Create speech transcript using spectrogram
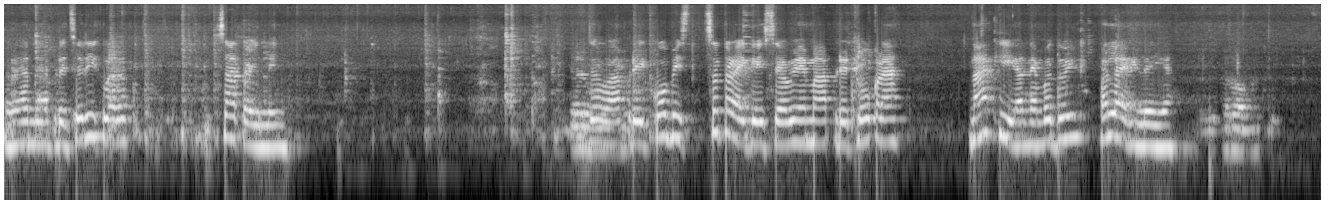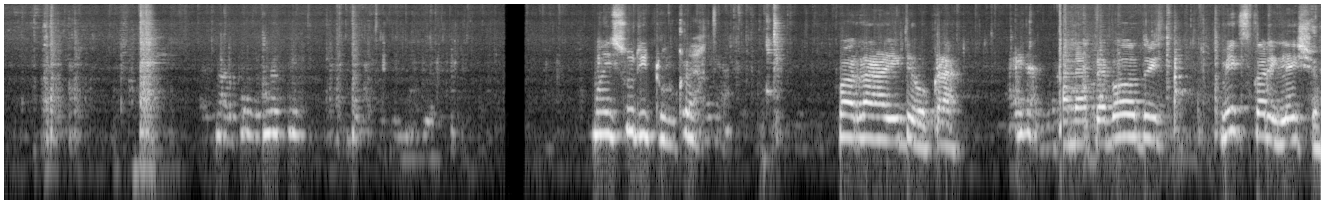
હવે આપણે જરીક વાર સાતળી લઈએ. જો આપણે કોબી સતળાઈ ગઈ છે, હવે એમાં આપણે ઢોકળા નાખી અને બધું હલાવી લઈએ. મૈસૂરી ઢોકળા. ફરાળી ઢોકળા. અને આપણે બધું મિક્સ કરી લઈશું.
